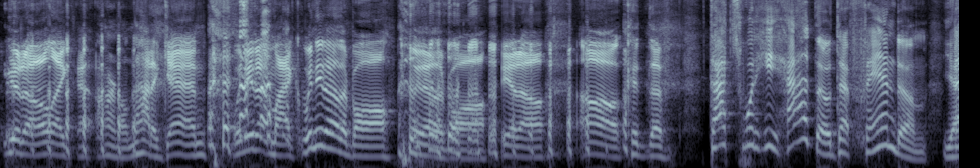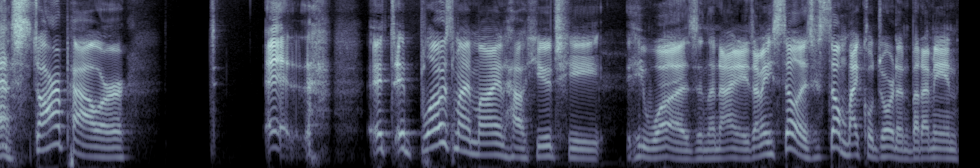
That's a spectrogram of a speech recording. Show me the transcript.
you know, like uh, Arnold, not again. We need a Mike. We need another ball. We need another ball. You know. Oh, could the? That's what he had though. That fandom. That Yes. star power. It, it it blows my mind how huge he he was in the 90s. I mean, he still is. He's still Michael Jordan, but I mean,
